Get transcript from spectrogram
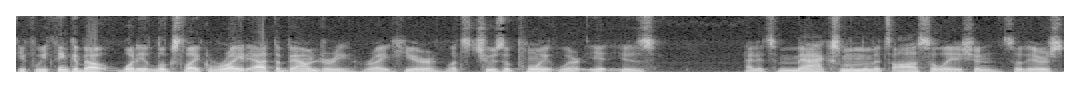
if we think about what it looks like right at the boundary, right here, let's choose a point where it is at its maximum of its oscillation. So there's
